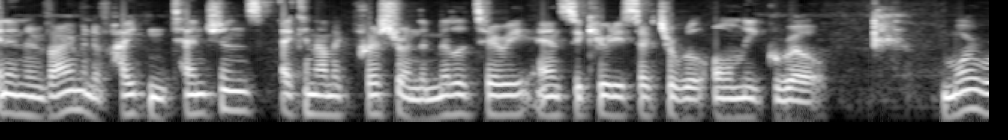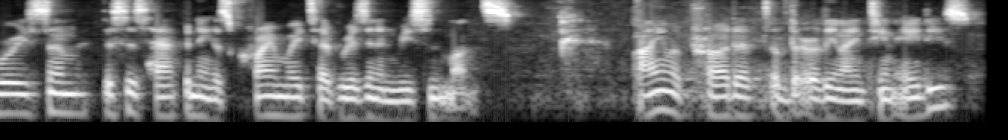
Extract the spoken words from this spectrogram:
In an environment of heightened tensions, economic pressure on the military and security sector will only grow. More worrisome, this is happening as crime rates have risen in recent months. I am a product of the early 1980s.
